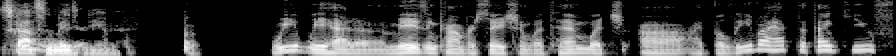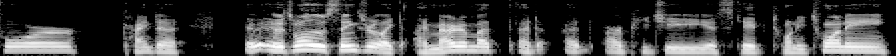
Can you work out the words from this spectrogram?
Scott's an amazing DM we we had an amazing conversation with him, which uh, I believe I have to thank you for. Kind of, it, it, was one of those things where like I met him at at, at RPG Escape 2020,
